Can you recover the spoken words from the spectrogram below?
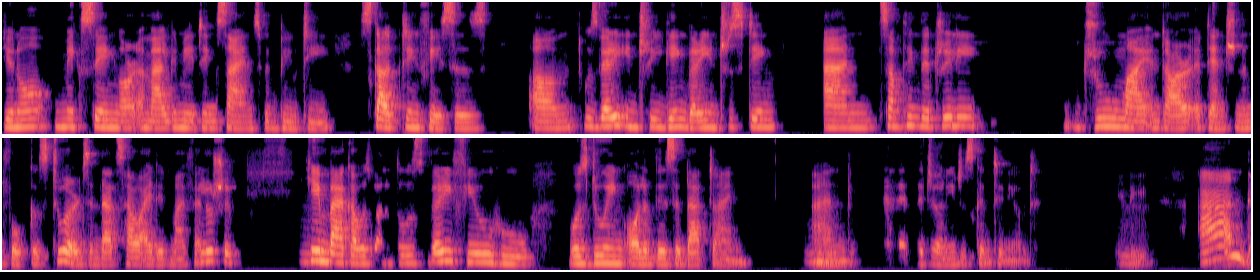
you know, mixing or amalgamating science with beauty, sculpting faces. Um, was very intriguing, very interesting, and something that really drew my entire attention and focus towards. And that's how I did my fellowship. Mm-hmm. Came back, I was one of those very few who was doing all of this at that time. Mm-hmm. And, and the journey just continued. Indeed. And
